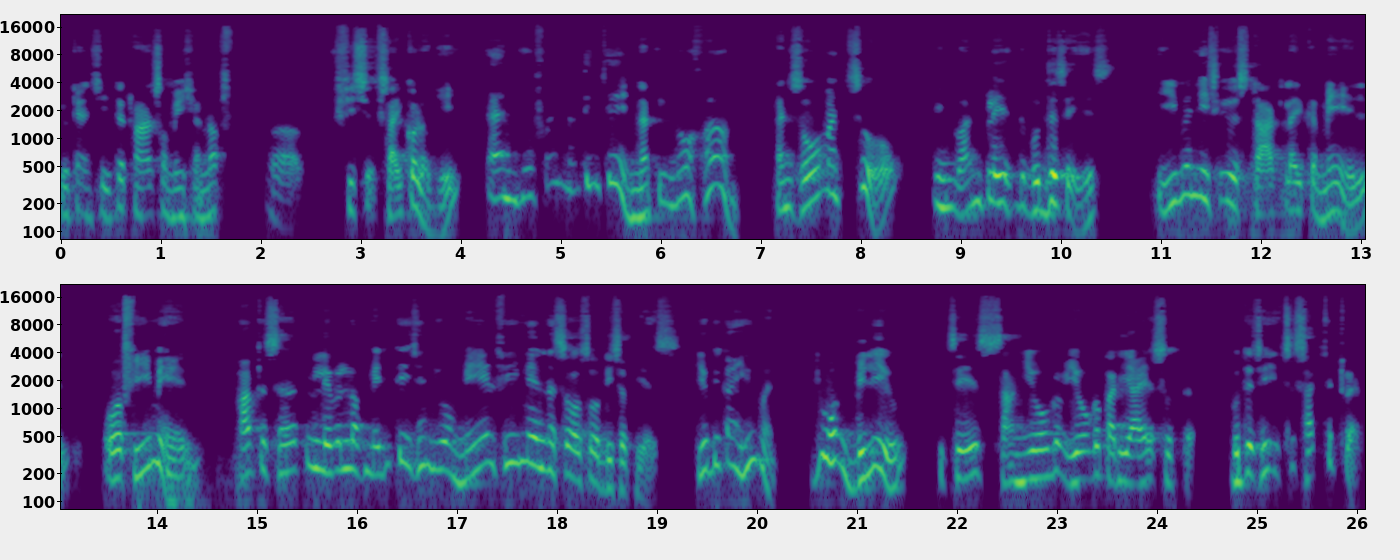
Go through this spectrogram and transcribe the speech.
you can see the transformation of uh, psychology, and you find nothing change, nothing, no harm. And so much so, in one place the Buddha says, even if you start like a male or female, after certain level of meditation, your male femaleness also disappears. You become human. You won't believe, it says Sanyoga Yoga Pariyaya Sutta. Buddha says it's such a trap.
